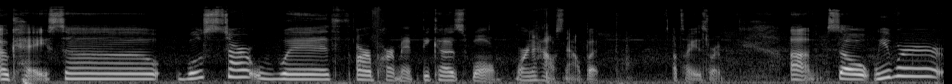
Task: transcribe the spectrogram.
okay, so we'll start with our apartment because, well, we're in a house now, but I'll tell you the story. Um, so we were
